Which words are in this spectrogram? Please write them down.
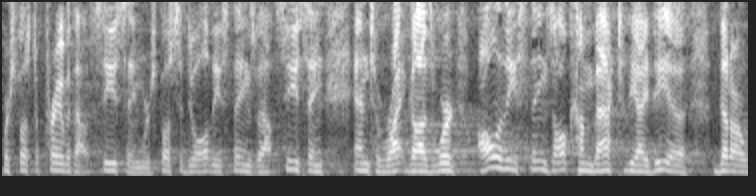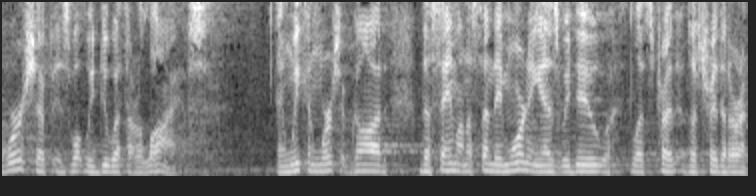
we're supposed to pray without ceasing. We're supposed to do all these things without ceasing and to write God's word. All of these things all come back to the idea that our worship is what we do with our lives. And we can worship God the same on a Sunday morning as we do. Let's try, let's trade that around.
